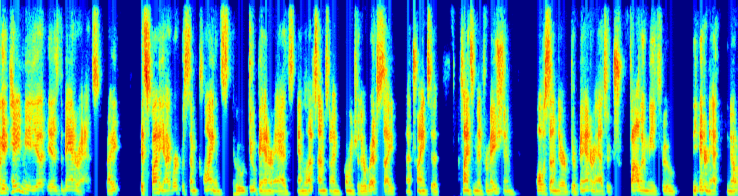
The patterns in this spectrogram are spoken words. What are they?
Okay paid media is the banner ads right it's funny. I work with some clients who do banner ads, and a lot of times when I'm going to their website uh, trying to find some information, all of a sudden their their banner ads are tr- following me through the internet. You know,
